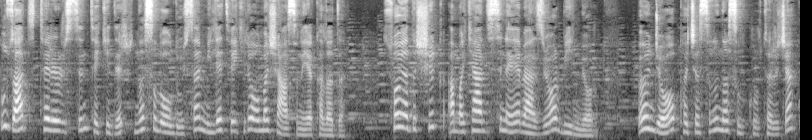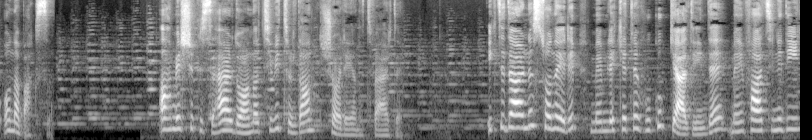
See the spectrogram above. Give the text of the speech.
Bu zat teröristin tekidir, nasıl olduysa milletvekili olma şansını yakaladı. Soyadı şık ama kendisi neye benziyor bilmiyorum. Önce o paçasını nasıl kurtaracak ona baksın. Ahmet Şık ise Erdoğan'a Twitter'dan şöyle yanıt verdi. İktidarınız sona erip memlekete hukuk geldiğinde menfaatini değil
